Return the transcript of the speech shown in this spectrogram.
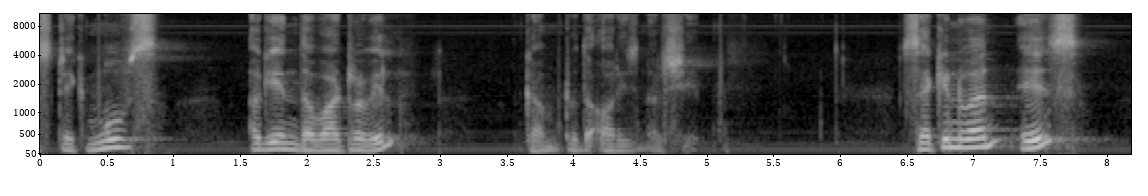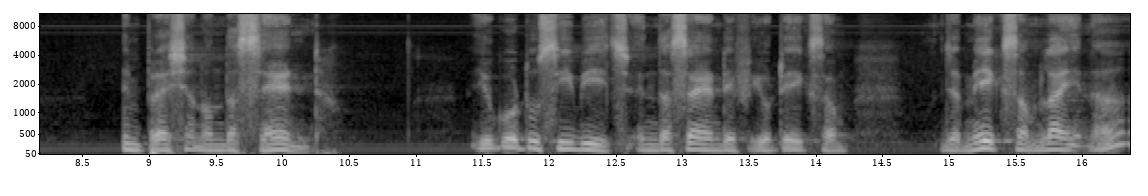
stick moves, again the water will come to the original shape. Second one is impression on the sand. You go to sea beach in the sand, if you take some, make some line, huh?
